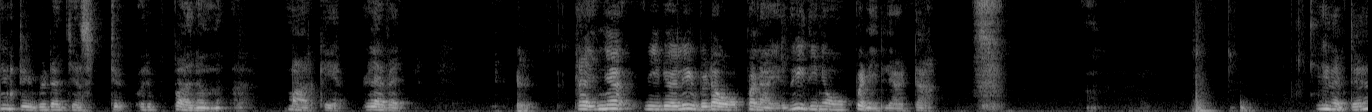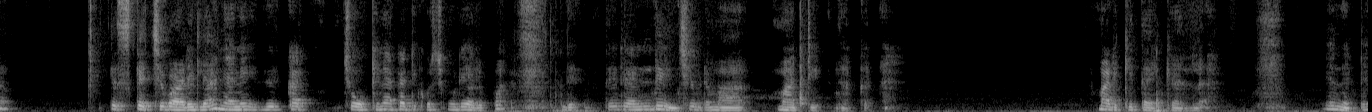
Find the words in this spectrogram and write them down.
എന്നിട്ട് ഇവിടെ ജസ്റ്റ് ഒരു പതിനൊന്ന് മാർക്ക് ചെയ്യാം. ലെവൻ കഴിഞ്ഞ വീഡിയോയിൽ ഇവിടെ ഓപ്പൺ ആയിരുന്നു. ഇതിന് ഓപ്പൺ ഇല്ല കേട്ടോ. എന്നിട്ട് സ്കെച്ച് പാടില്ല. ഞാൻ ഇത് കട്ട് ചോക്കിനെക്കാട്ടി കുറച്ചും കൂടി എളുപ്പം. ഇത് ഇത് രണ്ട് ഇഞ്ച് ഇവിടെ മാ മാറ്റി ഇതൊക്കെ മടക്കി തയ്ക്കാനുള്ള എന്നിട്ട്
